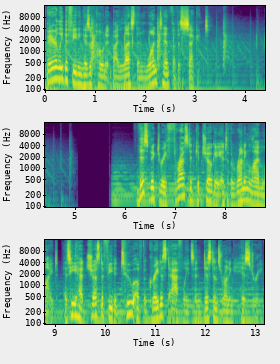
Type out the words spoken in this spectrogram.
barely defeating his opponent by less than one-tenth of a second. This victory thrusted Kipchoge into the running limelight as he had just defeated two of the greatest athletes in distance running history.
